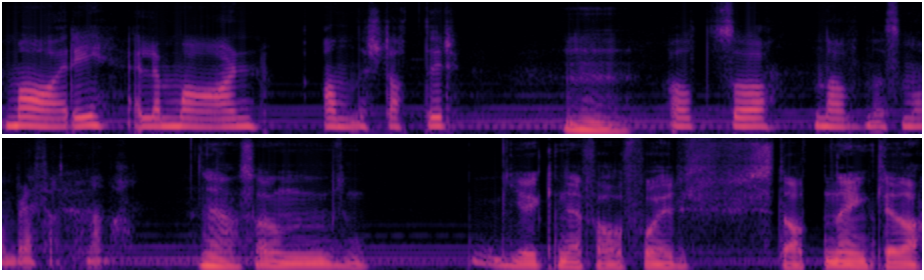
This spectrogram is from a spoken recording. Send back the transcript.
Mari, eller Maren Andersdatter. Mm. Altså navnet som han ble født med, da. Ja, så han gjør knefall for staten, egentlig, da.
